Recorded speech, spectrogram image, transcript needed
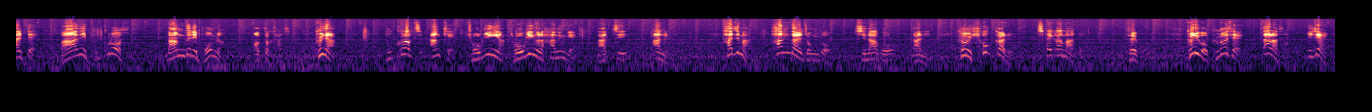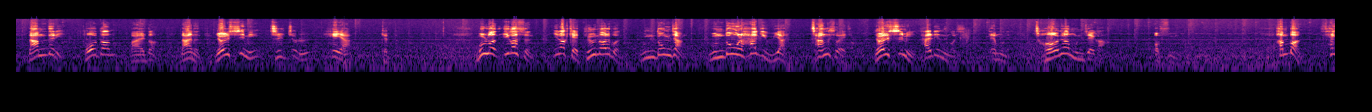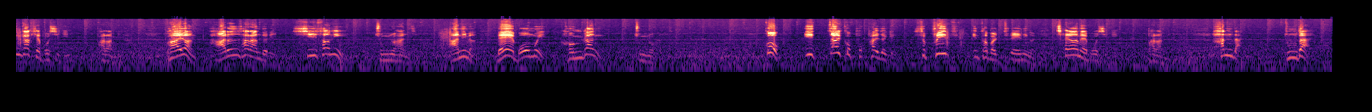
할 때 많이 부끄러웠습니다. 남들이 보면 어떡하지? 그냥 부끄럽지 않게 조깅이, 조깅을 하는 게 낫지 않을까. 하지만 한 달 정도 지나고 나니 그 효과를 체감하게 되고 그리고 그것에 따라서 이제 남들이 보던 말던 나는 열심히 질주를 해야겠다. 물론 이것은 이렇게 드넓은 운동장, 운동을 하기 위한 장소에서 열심히 달리는 것이기 때문에 전혀 문제가 없습니다. 한번 생각해 보시기 바랍니다. 과연 다른 사람들이 시선이 중요한지 아니면 내 몸의 건강이 중요한지 꼭 이 짧고 폭발적인 스프린트 인터벌 트레이닝을 체험해 보시기 바랍니다. 한 달, 두 달,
